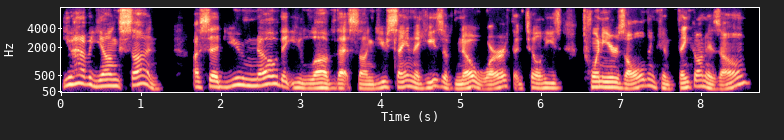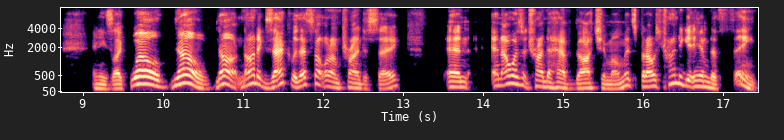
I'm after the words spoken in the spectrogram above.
You have a young son. I said, You know that you love that son. You saying that he's of no worth until he's 20 years old and can think on his own? And he's like, Well, no, no, not exactly. That's not what I'm trying to say. And and I wasn't trying to have gotcha moments, but I was trying to get him to think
